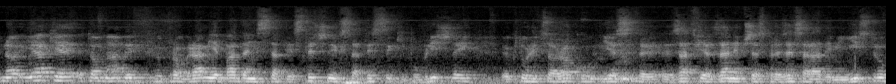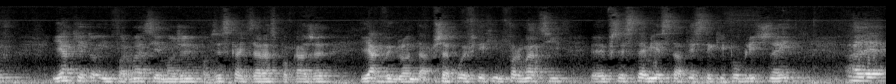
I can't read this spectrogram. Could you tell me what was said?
No, jakie to mamy w programie badań statystycznych statystyki publicznej, który co roku jest e, zatwierdzany przez prezesa Rady Ministrów. Jakie to informacje możemy pozyskać? Zaraz pokażę, jak wygląda przepływ tych informacji e, w systemie statystyki publicznej ale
